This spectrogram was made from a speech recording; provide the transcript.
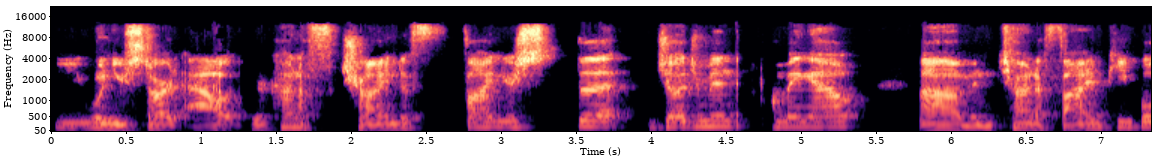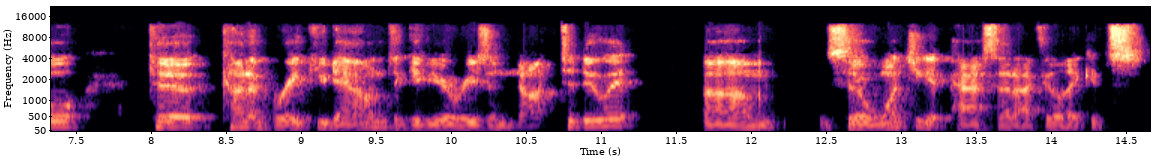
you, when you start out, you're kind of trying to find your the judgment coming out um, and trying to find people to kind of break you down to give you a reason not to do it. Um, so once you get past that, I feel like it's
